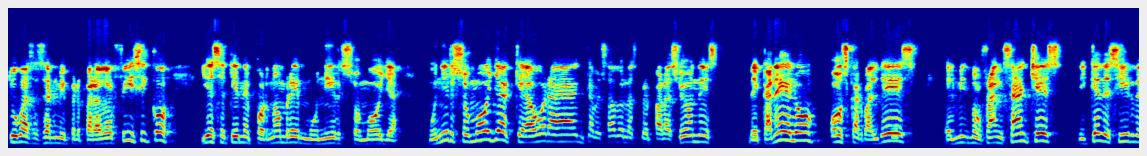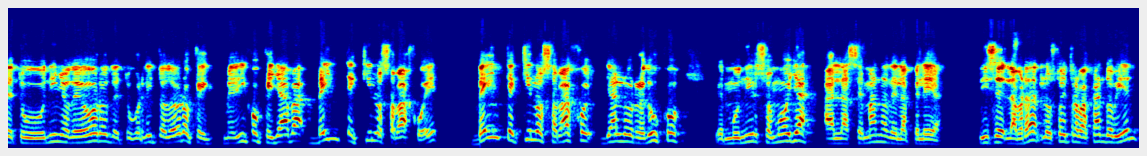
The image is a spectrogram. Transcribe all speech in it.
tú vas a ser mi preparador físico y ese tiene por nombre Munir Somoya. Munir Somoya que ahora ha encabezado las preparaciones de Canelo, Oscar Valdés, el mismo Frank Sánchez, y qué decir de tu niño de oro, de tu gordito de oro, que me dijo que ya va 20 kilos abajo, ¿eh? 20 kilos abajo, ya lo redujo eh, Munir Somoya a la semana de la pelea. Dice, la verdad, lo estoy trabajando bien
